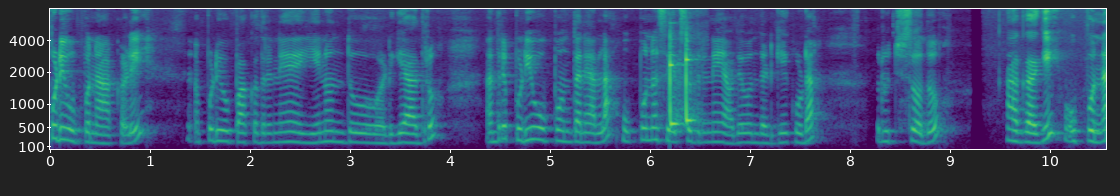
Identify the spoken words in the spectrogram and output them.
ಪುಡಿ ಉಪ್ಪನ್ನ ಹಾಕ್ಕೊಳ್ಳಿ ಪುಡಿ ಉಪ್ಪು ಹಾಕಿದ್ರೇ ಏನೊಂದು ಅಡುಗೆ ಆದರೂ, ಅಂದರೆ ಪುಡಿ ಉಪ್ಪು ಅಂತಲೇ ಅಲ್ಲ, ಉಪ್ಪನ್ನ ಸೇರಿಸಿದ್ರೇ ಯಾವುದೇ ಒಂದು ಅಡುಗೆ ಕೂಡ ರುಚಿಸೋದು. ಹಾಗಾಗಿ ಉಪ್ಪನ್ನ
